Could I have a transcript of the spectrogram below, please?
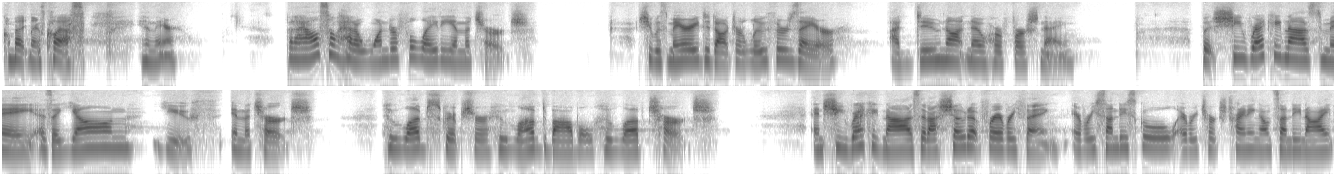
come back next class in there. But I also had a wonderful lady in the church. She was married to Dr. Luther Zayer. I do not know her first name, but she recognized me as a young youth in the church who loved Scripture, who loved Bible, who loved church. And she recognized that I showed up for everything every Sunday school, every church training on Sunday night,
